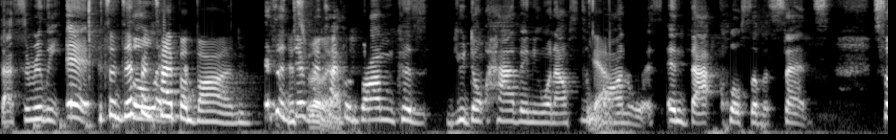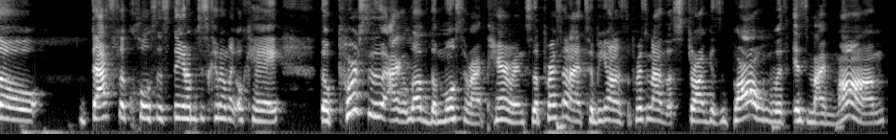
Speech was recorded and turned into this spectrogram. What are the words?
That's really it. It's a different so, like, type of bond. It's a it's different really... type of bond because you don't have anyone else to yeah. bond with in that close of a sense. So that's the closest thing. I'm just kind of like, okay, the person I love the most are my parents. The person I, to be honest, the person I have the strongest bond with is my mom.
